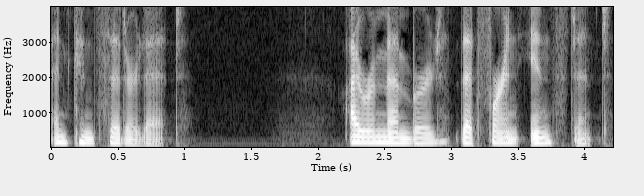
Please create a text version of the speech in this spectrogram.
and considered it. I remembered that for an instant,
